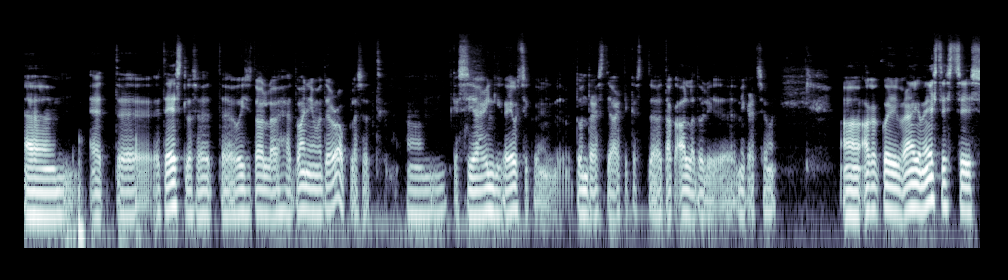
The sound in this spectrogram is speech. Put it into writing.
äh,, et, et eestlased võisid olla ühed vanimad eurooplased äh,, kes siia ringiga jõudsid, kui tundrast ja Arktikast äh, taga alla tuli äh, migratsioon äh,. Aga kui räägime Eestist, siis,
